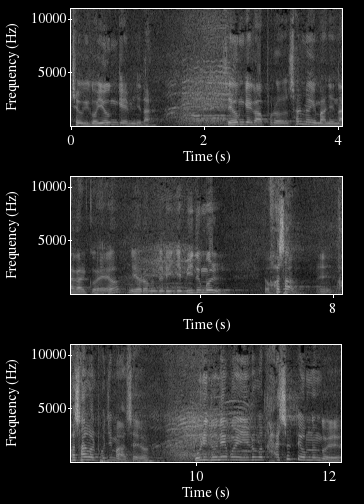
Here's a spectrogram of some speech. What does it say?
지옥이고 영계입니다. 연계가 앞으로 설명이 많이 나갈 거예요. 여러분들이 이제 믿음을 허상, 예, 허상을 보지 마세요. 우리 눈에 보이는 이런 거 다 쓸데없는 거예요.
